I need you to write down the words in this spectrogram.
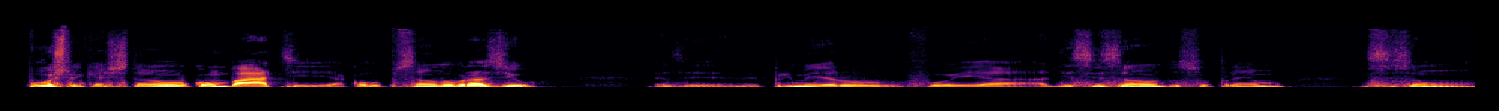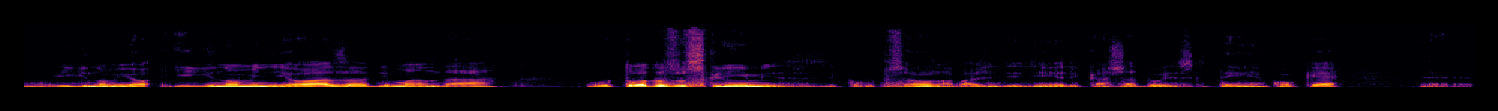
posto em questão o combate à corrupção no Brasil. Quer dizer, primeiro foi a, a decisão do Supremo, decisão ignominiosa de mandar o, todos os crimes de corrupção, lavagem de dinheiro e caixa 2 que tenham qualquer é,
